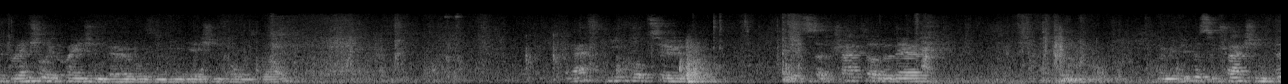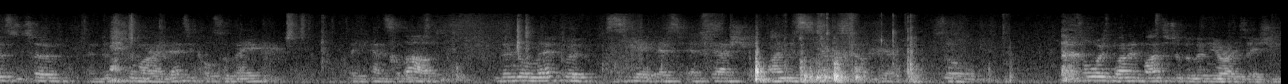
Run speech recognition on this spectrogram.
differential equation variables in deviation form as well. And that's equal to this subtract over there. When we do the subtraction, this term and this term are identical, so they they cancel out. Then you're left with CASF dash minus down here. So that's always one advantage of the linearization,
